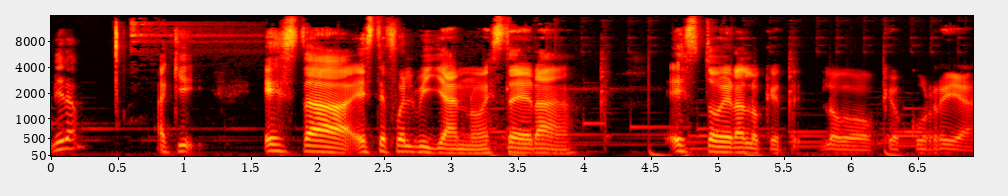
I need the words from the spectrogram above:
mira, aquí, esta, este fue el villano, este era, esto era lo que, lo que ocurría.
